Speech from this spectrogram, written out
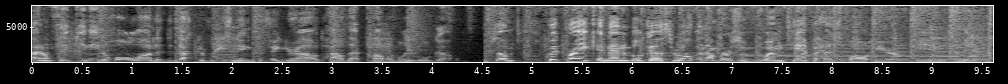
I don't think you need a whole lot of deductive reasoning to figure out how that probably will go. So, quick break, and then we'll go through all the numbers of when Tampa has the ball here in a minute.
